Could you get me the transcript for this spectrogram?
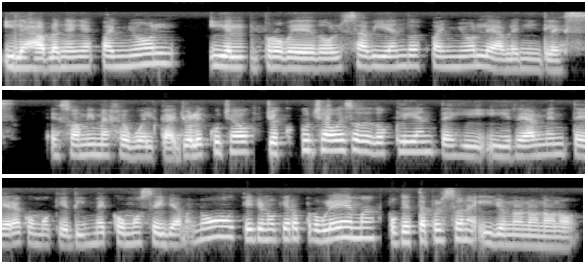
y les hablan en español y el proveedor sabiendo español le habla en inglés. Eso a mí me revuelca. Yo le he escuchado, yo he escuchado eso de dos clientes y, y, realmente era como que dime cómo se llama. No, que yo no quiero problemas porque esta persona y yo no, no, no, no.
